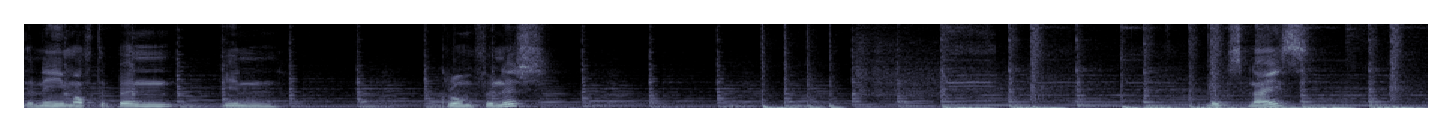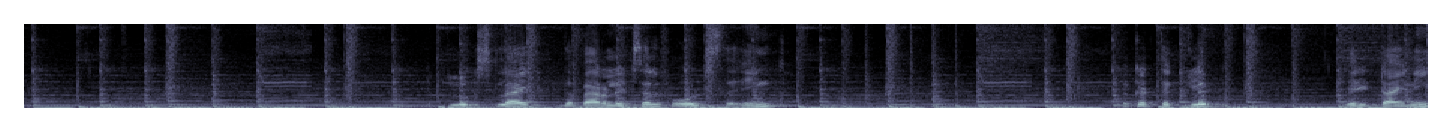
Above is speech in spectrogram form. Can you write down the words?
the name of the pen in chrome finish. Looks nice. It looks like the barrel itself holds the ink. Look at the clip very tiny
